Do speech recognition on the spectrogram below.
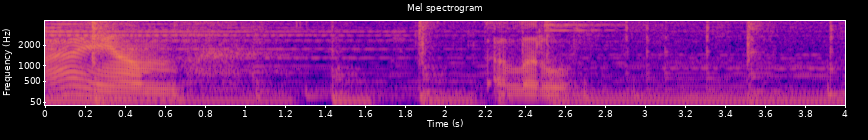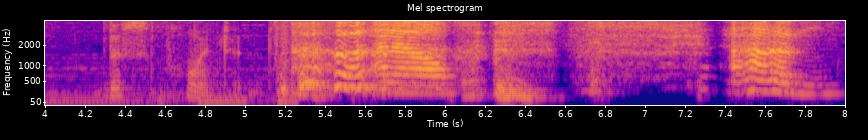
I am a little disappointed. I know. um,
